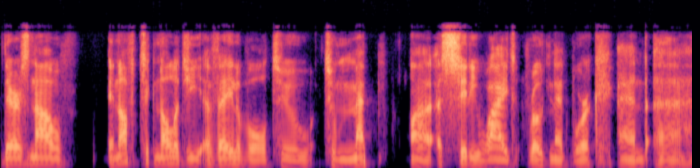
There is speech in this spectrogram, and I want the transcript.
There's now enough technology available to to map uh, a citywide road network and uh,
